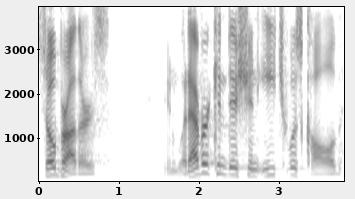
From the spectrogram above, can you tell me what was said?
So, brothers, in whatever condition each was called,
